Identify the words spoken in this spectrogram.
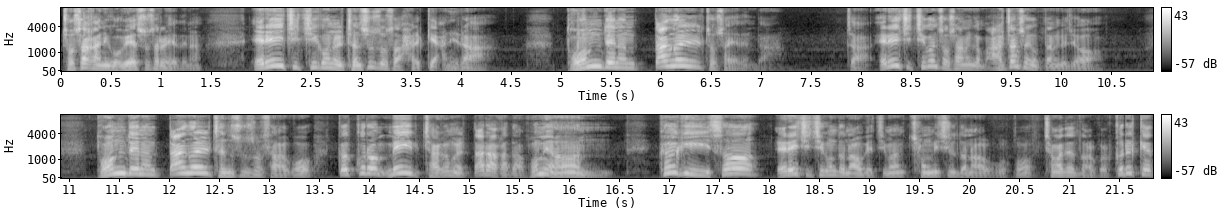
조사가 아니고 왜 수사를 해야 되나? LH 직원을 전수조사할 게 아니라 돈 되는 땅을 조사해야 된다. 자, LH 직원 조사하는 건 말장성이 없다는 거죠. 돈 되는 땅을 전수조사하고 거꾸로 매입 자금을 따라가다 보면 거기서 LH 직원도 나오겠지만 총리실도 나오고 청와대도 나올 거고 그렇게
